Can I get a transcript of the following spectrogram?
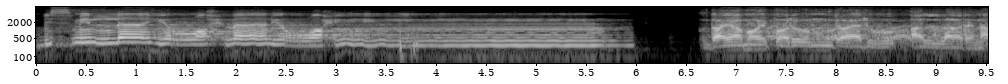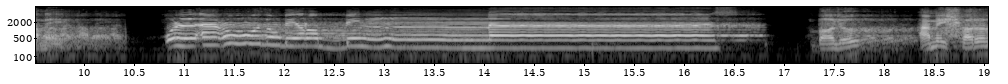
بسم الله الرحمن الرحيم দয়াময় পরম দয়ালু আল্লাহর নামে قل أعوذ برب الناس বলো আমি স্মরণ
